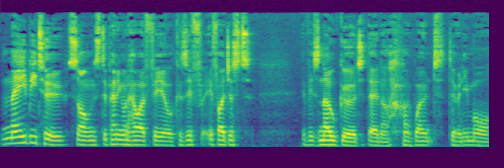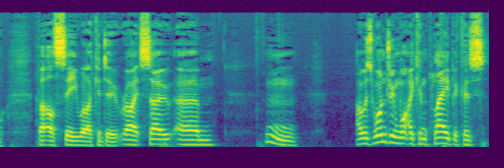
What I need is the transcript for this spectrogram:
maybe two songs, depending on how I feel. Because if if I just if it's no good, then I, I won't do any more. But I'll see what I can do. Right. So, um, hmm. I was wondering what I can play because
